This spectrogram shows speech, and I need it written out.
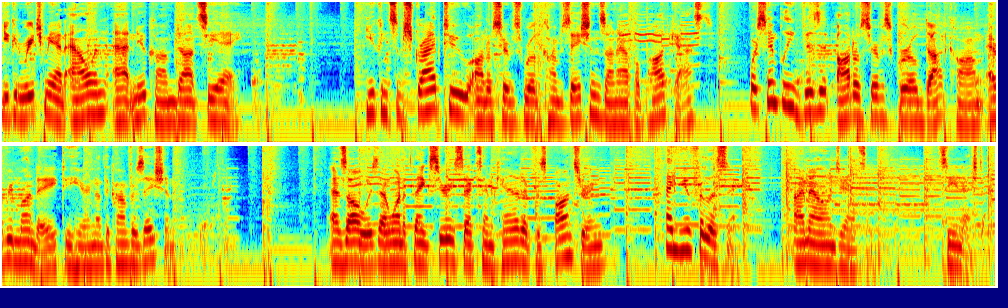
You can reach me at alan at newcom.ca. You can subscribe to Auto Service World Conversations on Apple Podcasts, or simply visit autoserviceworld.com every Monday to hear another conversation. As always, I want to thank SiriusXM Canada for sponsoring, and you for listening. I'm Alan Janssen. See you next time.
